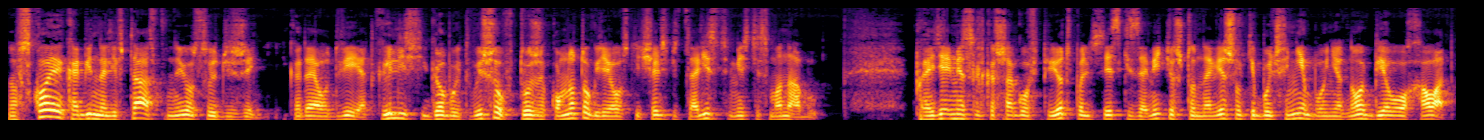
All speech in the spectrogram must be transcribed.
Но вскоре кабина лифта остановила свое движение, и когда его двери открылись, и Гроберт вышел в ту же комнату, где его встречали специалисты вместе с Манабу. Пройдя несколько шагов вперед, полицейский заметил, что на вешалке больше не было ни одного белого халата.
